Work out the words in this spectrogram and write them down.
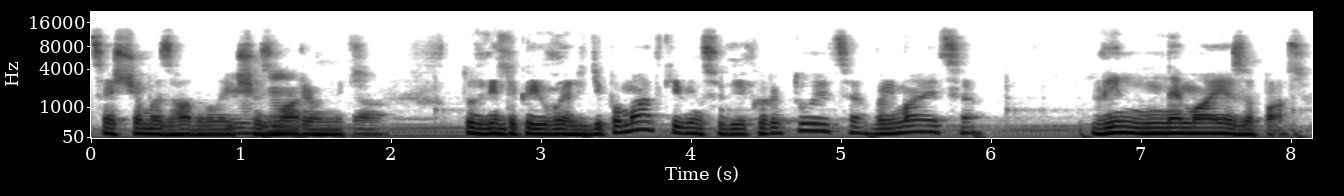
Це що ми згадували, якщо зварювальники. Так. Тут він такий у вигляді помадки, він собі коректується, виймається. Він не має запасок.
